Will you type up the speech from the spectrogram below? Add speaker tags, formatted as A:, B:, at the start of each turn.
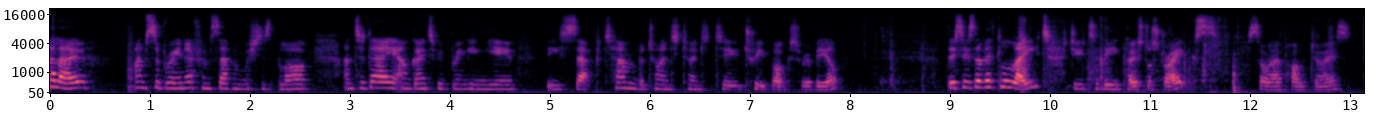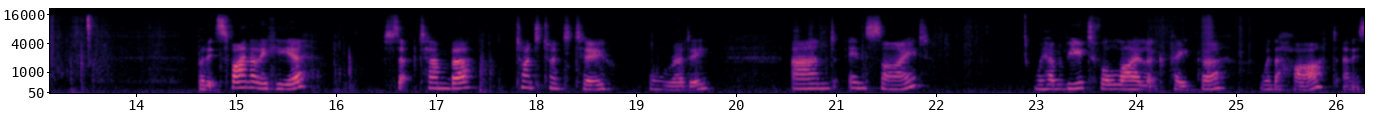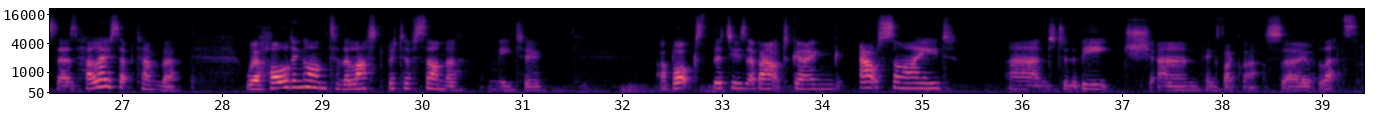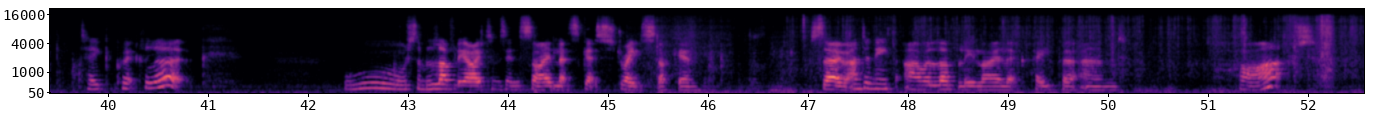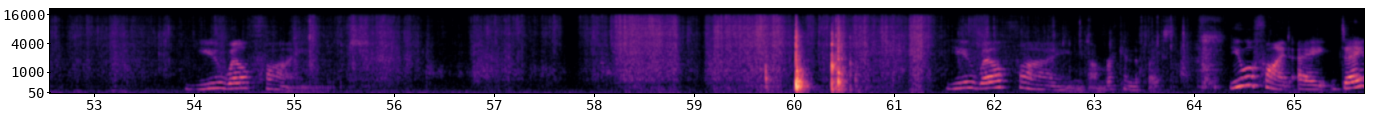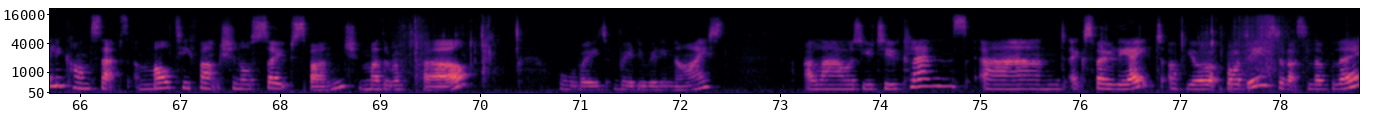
A: Hello, I'm Sabrina from Severn Wishes blog and today I'm going to be bringing you the September 2022 Treatbox reveal. This is a little late due to the postal strikes, so I apologise. But it's finally here, September 2022 already. And inside we have a beautiful lilac paper with a heart and it says, Hello September, we're holding on to the last bit of summer, me too. A box that is about going outside and to the beach and things like that. So let's take a quick look. Ooh, some lovely items inside. Let's get straight stuck in. So underneath our lovely lilac paper and heart, you will find you will find, I'm wrecking the place, you will find a Daily Concepts multifunctional soap sponge, mother of pearl, always really, really nice. Allows you to cleanse and exfoliate of your body, so that's lovely.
